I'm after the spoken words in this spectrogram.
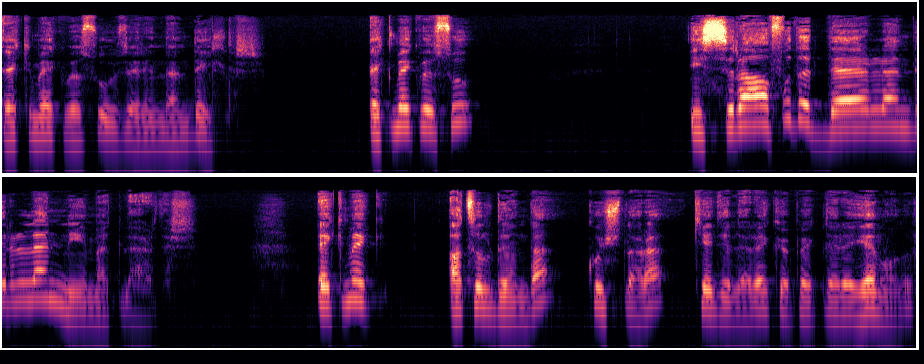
ekmek ve su üzerinden değildir. Ekmek ve su israfı da değerlendirilen nimetlerdir. Ekmek atıldığında kuşlara, kedilere, köpeklere yem olur.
